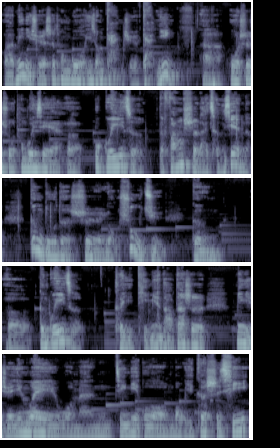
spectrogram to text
呃，命理学是通过一种感觉、感应，呃，或是说通过一些呃不规则的方式来呈现的，更多的是有数据，更呃更规则，可以体面到。但是命理学，因为我们经历过某一个时期，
